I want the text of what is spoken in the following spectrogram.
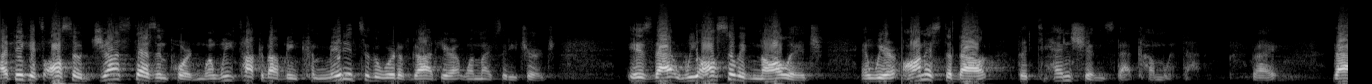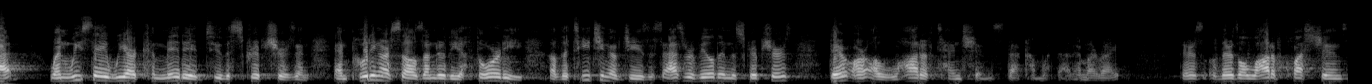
I think it's also just as important when we talk about being committed to the Word of God here at One Life City Church, is that we also acknowledge and we are honest about the tensions that come with that, right? That when we say we are committed to the scriptures and, and putting ourselves under the authority of the teaching of Jesus as revealed in the scriptures, there are a lot of tensions that come with that. Am I right? There's, there's a lot of questions,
